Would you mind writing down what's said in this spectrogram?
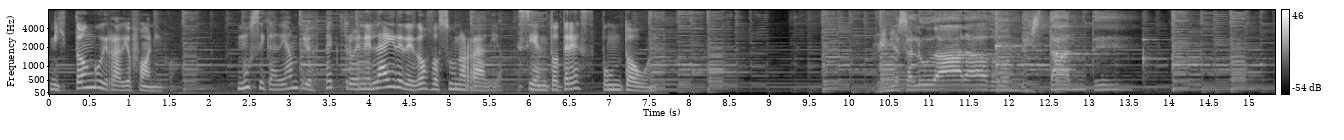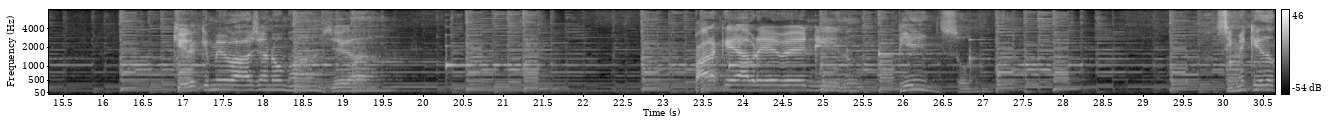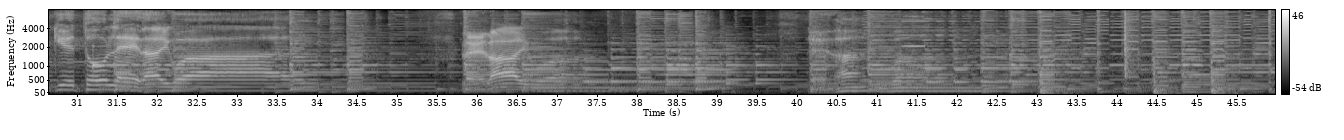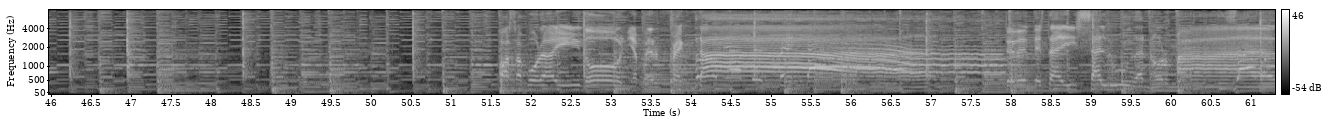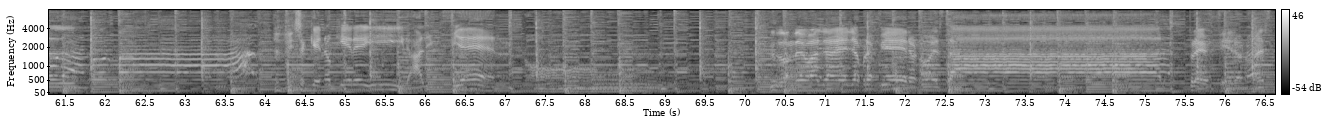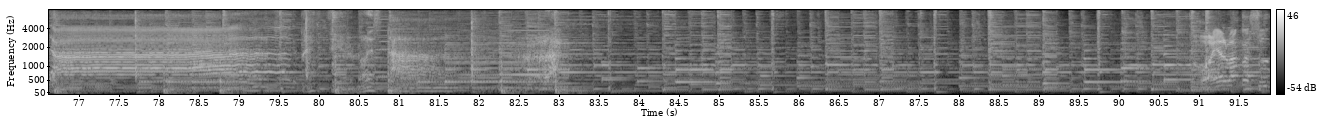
mistongo y radiofónico. Música de amplio espectro en el aire de 221 Radio, 103.1. Vine a saludar a don distante. Quiere que me vaya nomás llegar. ¿Para qué habré venido? Pienso. Si me quedo quieto le da igual. Le da igual. Le da igual. Pasa por ahí, doña perfecta. Detesta y saluda normal. Dice que no quiere ir al infierno. Donde vaya ella prefiero no estar. Prefiero no estar.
